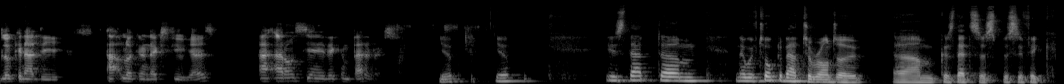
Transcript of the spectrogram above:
looking at the outlook in the next few years, I, I don't see any of the competitors. Yep. Yep. Is that um, now we've talked about Toronto because um, that's a specific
